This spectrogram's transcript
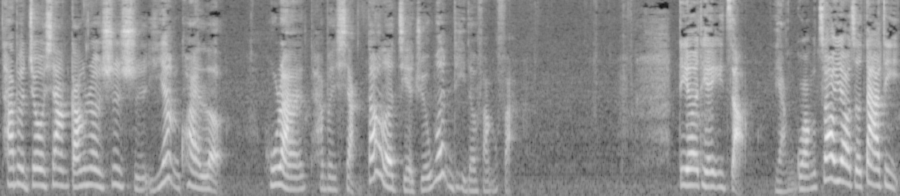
他们就像刚认识时一样快乐。忽然，他们想到了解决问题的方法。第二天一早，阳光照耀着大地，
